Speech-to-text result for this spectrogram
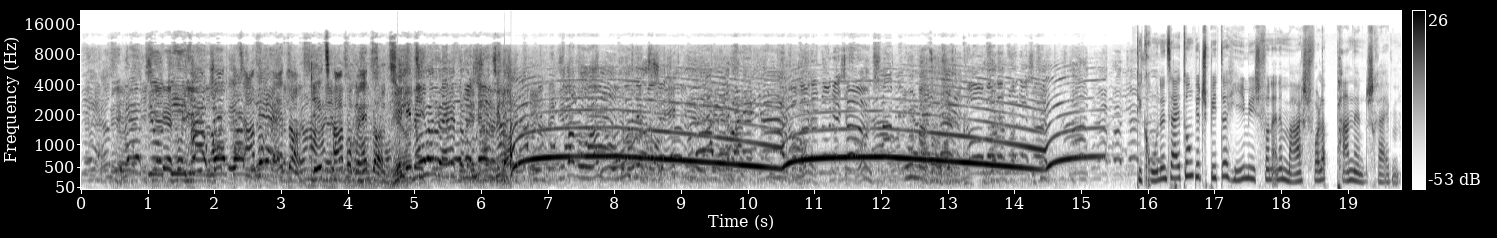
Geht's einfach weiter. Geht's einfach weiter. Nicht Die Kronenzeitung wird später hämisch von einem Marsch voller Pannen schreiben.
